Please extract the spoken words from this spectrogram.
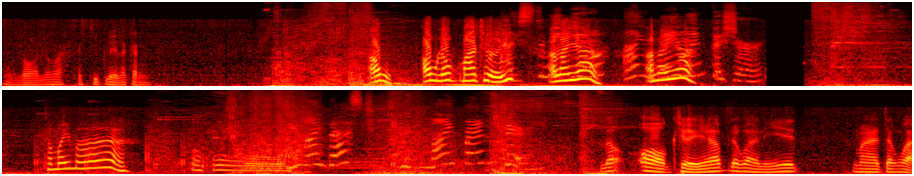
หัวร้อนแล้ววะสกิปเลยแล้วกัน เอ้าเอ้าแล้วมาเฉย อะไรอะ อะไรอะ?ทำไมมา โอ้โหแล้วออกเฉยครับจังหวะนี้มาจังหวะ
